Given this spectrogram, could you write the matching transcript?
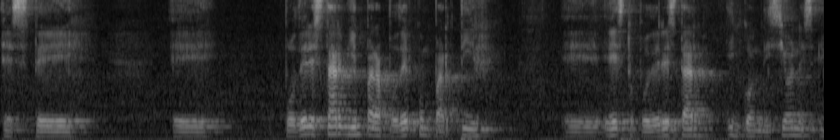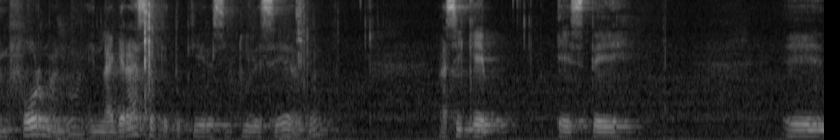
este, eh, poder estar bien para poder compartir eh, esto, poder estar en condiciones, en forma, en la gracia que tú quieres y tú deseas. Así que este, eh,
